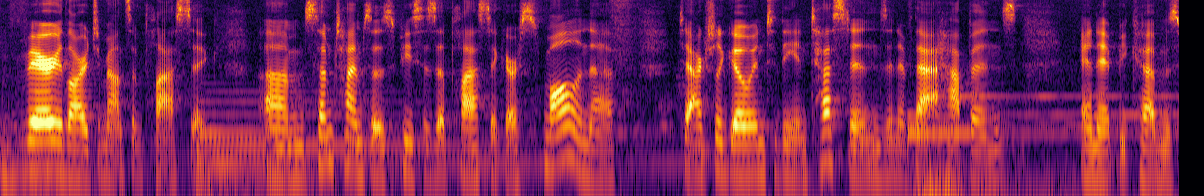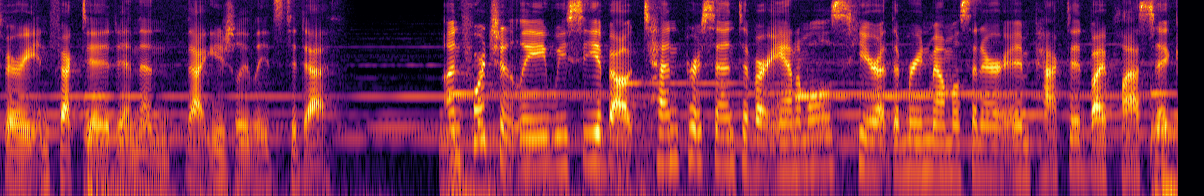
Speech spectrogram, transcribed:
very large amounts of plastic. Um, sometimes those pieces of plastic are small enough to actually go into the intestines, and if that happens, and it becomes very infected, and then that usually leads to death. Unfortunately, we see about 10% of our animals here at the Marine Mammal Center impacted by plastic.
